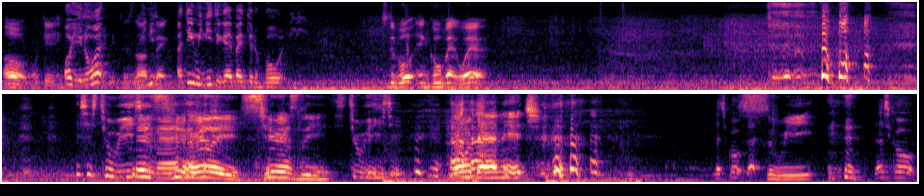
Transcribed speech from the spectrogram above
Oh, okay. Oh, you know what? There's We need- nothing. I think we need to get back to the boat. To the boat and go back where? This is too easy, It's man. really, seriously. It's too easy. No damage. Let's go. Let, Sweet. let's go.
